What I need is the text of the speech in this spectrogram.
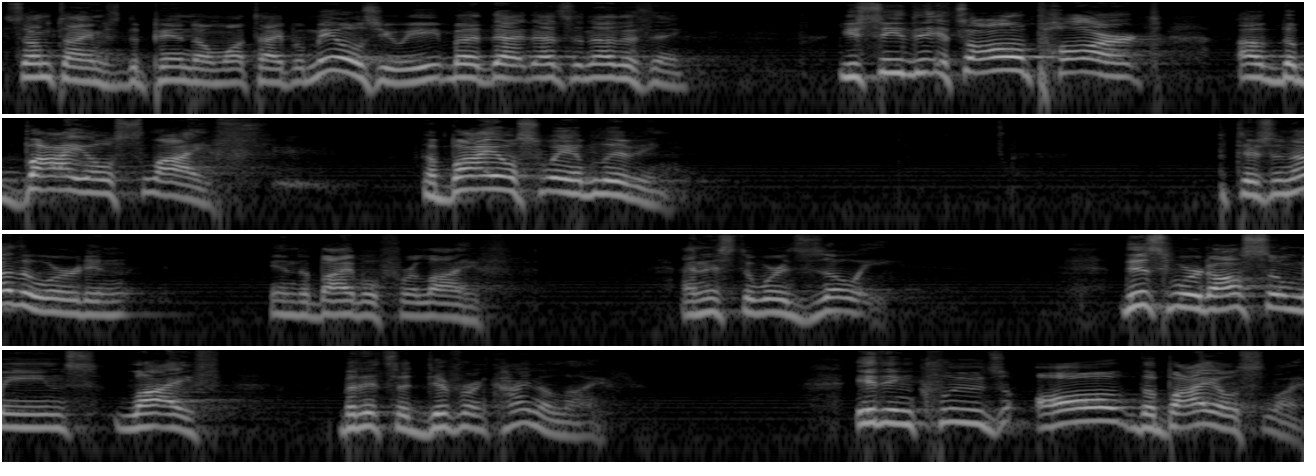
sometimes depend on what type of meals you eat, but that, that's another thing. You see, it's all part of the bios life, the bios way of living. But there's another word in, in the Bible for life, and it's the word Zoe. This word also means life, but it's a different kind of life. It includes all the bios life.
